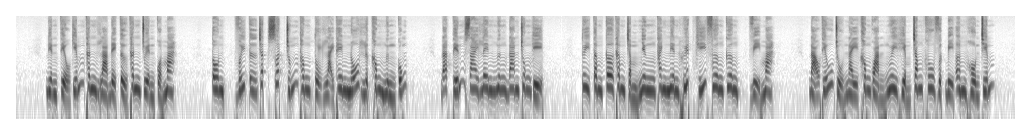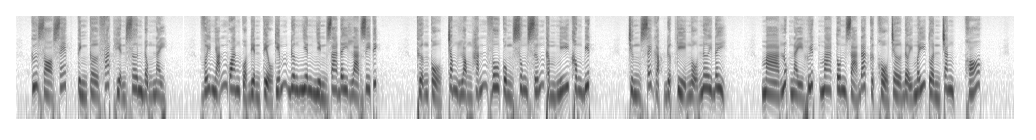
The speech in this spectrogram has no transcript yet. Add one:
Điện tiểu kiếm thân là đệ tử thân truyền của ma. Tôn với tư chất xuất chúng thông tuổi lại thêm nỗ lực không ngừng cũng. Đã tiến dai lên ngưng đan trung kỳ. Tuy tâm cơ thâm trầm nhưng thanh niên huyết khí phương cương, vị ma. Đạo thiếu chủ này không quản nguy hiểm trong khu vực bị âm hồn chiếm. Cứ dò xét tình cờ phát hiện sơn động này. Với nhãn quang của điện tiểu kiếm đương nhiên nhìn ra đây là di tích. Thượng cổ trong lòng hắn vô cùng sung sướng thầm nghĩ không biết. Chừng sẽ gặp được kỳ ngộ nơi đây. Mà lúc này huyết ma tôn giả đã cực khổ chờ đợi mấy tuần trăng, khó.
